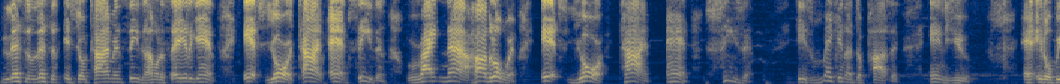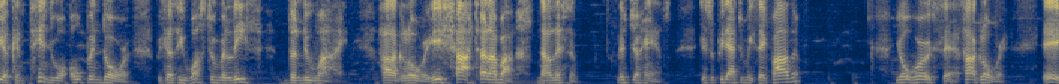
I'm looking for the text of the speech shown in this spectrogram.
Listen, listen, it's your time and season. I'm going to say it again. It's your time and season right now. Ha, glory. It's your time and season. He's making a deposit in you, and it'll be a continual open door because he wants to release the new wine. Ha, glory. Now listen, lift your hands. Just repeat after me. Say, Father, your word says, Ha, glory. While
